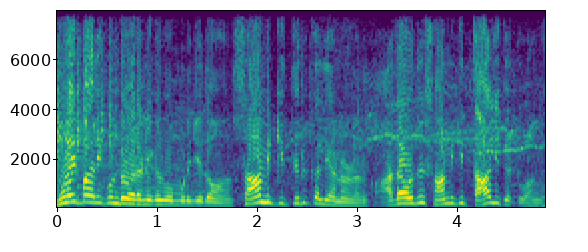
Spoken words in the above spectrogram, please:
முளைப்பாரி கொண்டு வர நிகழ்வு முடிஞ்சதும் சாமிக்கு திருக்கல்யாணம் நடக்கும். அதாவது சாமிக்கு தாலி கட்டுவாங்க.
